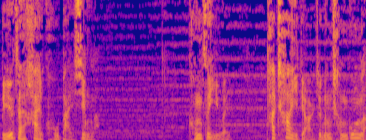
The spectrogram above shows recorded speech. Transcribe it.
别再害苦百姓了。孔子以为。他差一点就能成功了，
